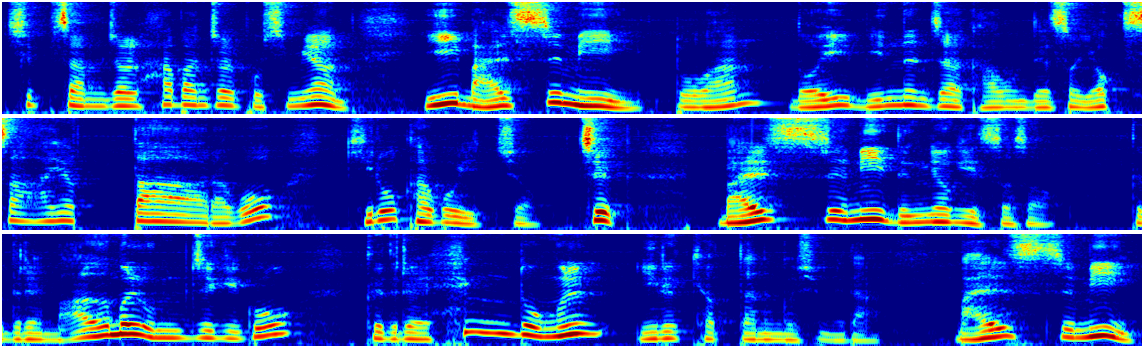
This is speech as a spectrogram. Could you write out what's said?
13절 하반절 보시면 이 말씀이 또한 너희 믿는 자 가운데서 역사하였다라고 기록하고 있죠. 즉 말씀이 능력이 있어서 그들의 마음을 움직이고 그들의 행동을 일으켰다는 것입니다. 말씀이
